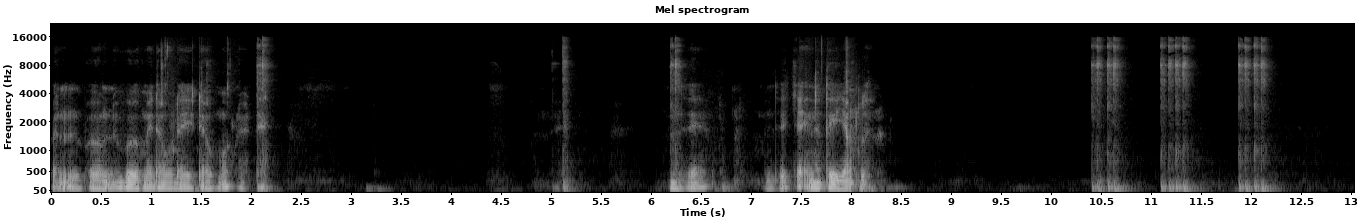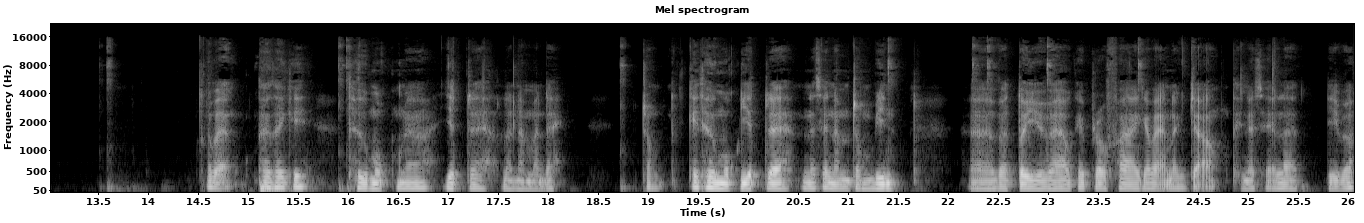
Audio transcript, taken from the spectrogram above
mình vừa nó vừa mới đâu đây, đâu mất rồi, đây mình sẽ mình sẽ chạy nó từ dòng lệnh các bạn thấy thấy cái thư mục nó dịch ra là nằm ở đây. Trong cái thư mục dịch ra nó sẽ nằm trong bin à, và tùy vào cái profile các bạn đang chọn thì nó sẽ là debug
